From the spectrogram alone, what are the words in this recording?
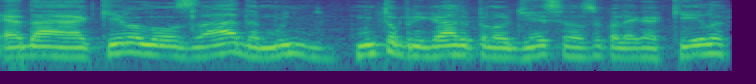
é da Keila Lousada, muito, muito obrigado pela audiência, nossa colega Keila.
